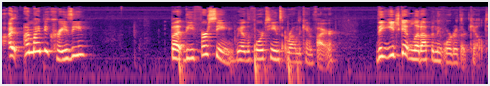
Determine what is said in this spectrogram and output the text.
I, I might be crazy, but the first scene, we have the four teens around the campfire. They each get lit up in the order they're killed.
